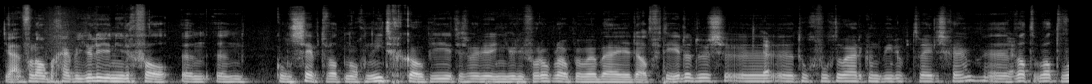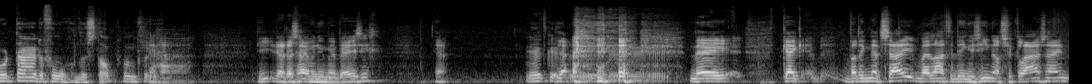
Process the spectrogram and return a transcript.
Ja, en voorlopig hebben jullie in ieder geval een, een concept wat nog niet gekopieerd is, waarin jullie voorop lopen, waarbij je de adverteerder dus eh, Ja. eh, toegevoegde waarde kunt bieden op het tweede scherm. Ja. wat, wat wordt daar de volgende stap? Want, Ja, die, daar zijn we nu mee bezig. Ja. Nee, kijk, wat ik net zei, wij laten dingen zien als ze klaar zijn.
